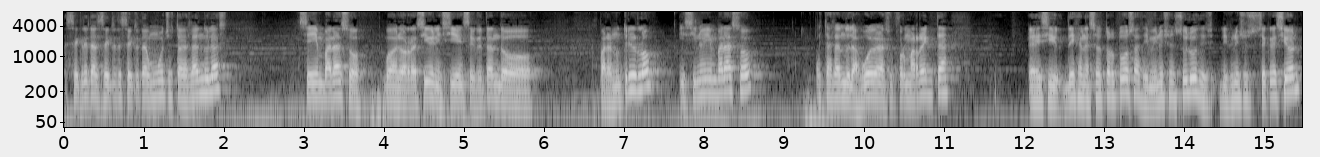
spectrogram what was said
Secretan, secretan, secretan mucho estas glándulas. Si hay embarazo, bueno, lo reciben y siguen secretando para nutrirlo. Y si no hay embarazo, estas glándulas vuelven a su forma recta, es decir, dejan de ser tortuosas, disminuyen su luz, disminuyen su secreción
